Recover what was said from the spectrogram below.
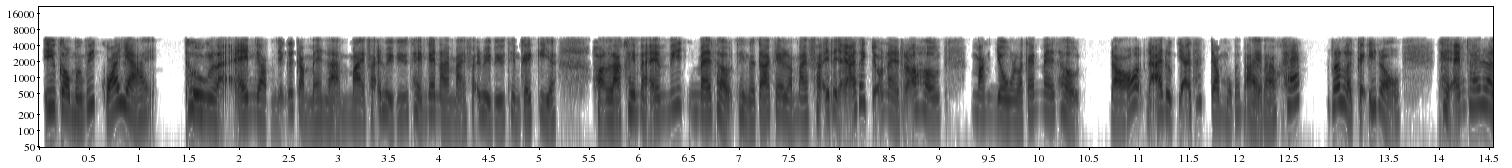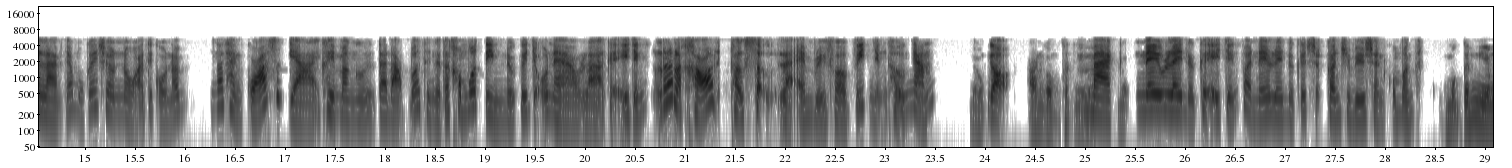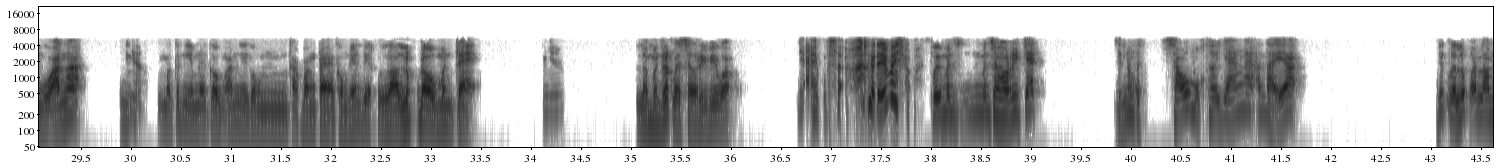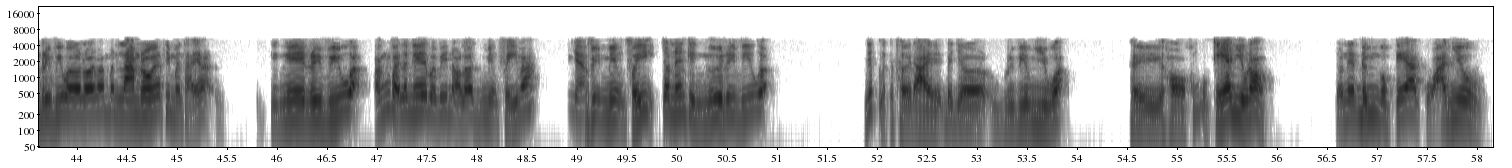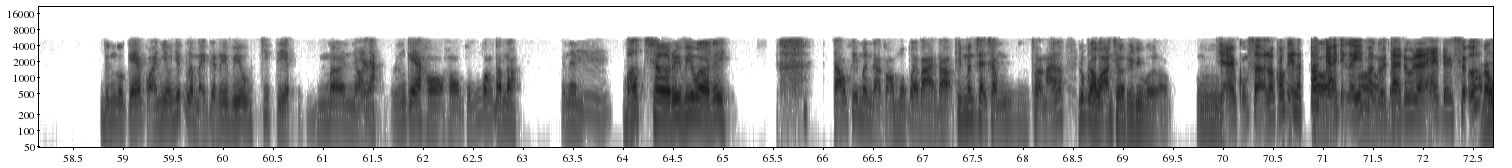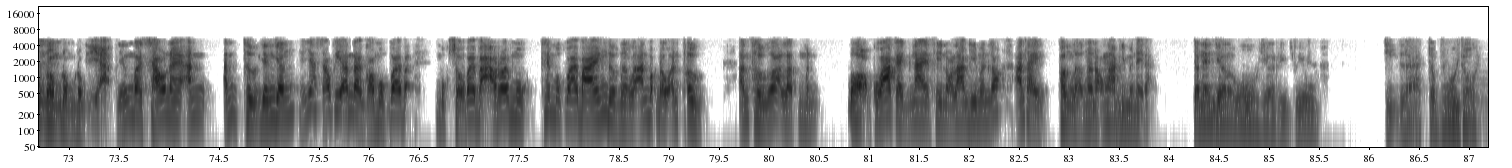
yêu cầu mình viết quá dài. Thường là em gặp những cái comment là mày phải review thêm cái này, mày phải review thêm cái kia. Hoặc là khi mà em viết method thì người ta kêu là mày phải giải thích chỗ này rõ hơn. Mặc dù là cái method đó đã được giải thích trong một cái bài báo khác rất là kỹ rồi. Thì em thấy là làm cho một cái journal article nó nó thành quá sức dài. Khi mà người ta đọc á, thì người ta không có tìm được cái chỗ nào là cái ý chính. Rất là khó. Thật sự là em prefer viết những thứ ngắn đúng. gọn anh cũng thích như vậy mà nêu lên được cái ý chính và nêu lên được cái sự contribution của mình. Một kinh nghiệm của anh á Dạ. mà kinh nghiệm này cùng anh nghĩ cùng các bạn trẻ cũng nên biết là lúc đầu mình trẻ. Dạ. là mình rất là sợ review à. Dạ em cũng sợ. Đến bây giờ. Vì mình mình sợ họ reject Dạ, nhưng mà sau một thời gian á, anh thấy á nhất là lúc anh làm reviewer rồi mà mình làm rồi á, thì mình thấy á cái nghề review á không phải là nghề bởi vì nó là miễn phí mà. Dạ. Vì miễn phí cho nên cái người review á nhất là cái thời đại bây giờ review nhiều á thì họ không có ké nhiều đâu. Cho nên đừng có ké quá nhiều. Đừng có ké quá nhiều nhất là mấy cái review chi tiết mà nhỏ Dạ. nhặt đừng ké họ họ cũng quan tâm đâu. Cho nên ừ. bớt sợ reviewer đi. Sau khi mình đã có một bài bài đó thì mình sẽ sống thoải mái hơn. Lúc đầu anh sợ reviewer lắm ừ. dạ em cũng sợ là có nghĩa là tất ờ, cả những ý mà ờ, người ta đúng đưa ra em đều sửa. Đúng đúng đúng đúng. Dạ. Nhưng mà sau này anh anh thử dần dần. Nhá sau khi anh đã có một vài một số bài báo rồi một thêm một vài bài không được là anh bắt đầu anh thử. Anh thử á, là mình bỏ qua cái này thì nó làm gì mình có? Anh thấy phần lớn là nó không làm gì mình hết á. Cho nên giờ uh, giờ review chỉ là cho vui thôi.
